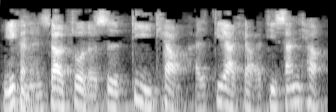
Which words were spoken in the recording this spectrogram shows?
你可能是要做的是第一跳还是第二跳还是第三跳，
